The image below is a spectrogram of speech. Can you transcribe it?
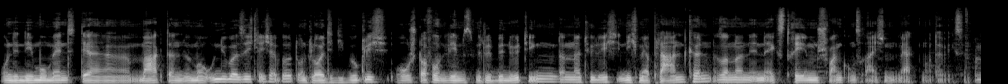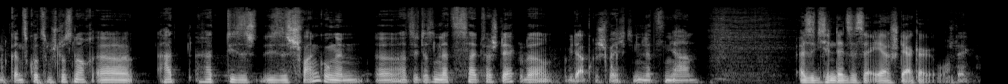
und in dem Moment der Markt dann immer unübersichtlicher wird und Leute, die wirklich Rohstoffe und Lebensmittel benötigen, dann natürlich nicht mehr planen können, sondern in extrem schwankungsreichen Märkten unterwegs sind. Und ganz kurz zum Schluss noch, äh, hat, hat dieses, dieses Schwankungen, äh, hat sich das in letzter Zeit verstärkt oder wieder abgeschwächt in den letzten Jahren? Also die Tendenz ist ja eher stärker geworden. Stärker.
